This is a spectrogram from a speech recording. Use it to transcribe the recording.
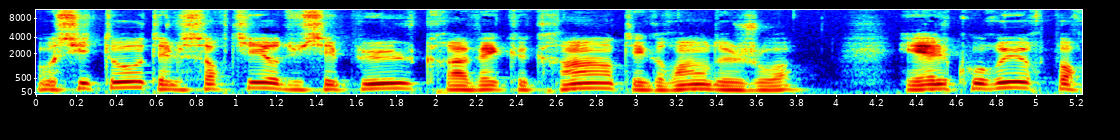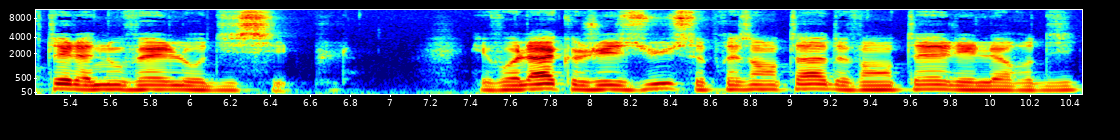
Aussitôt elles sortirent du sépulcre avec crainte et grande joie, et elles coururent porter la nouvelle aux disciples. Et voilà que Jésus se présenta devant elles et leur dit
